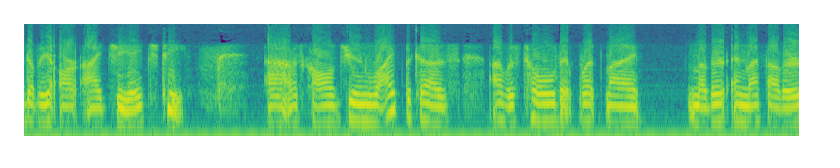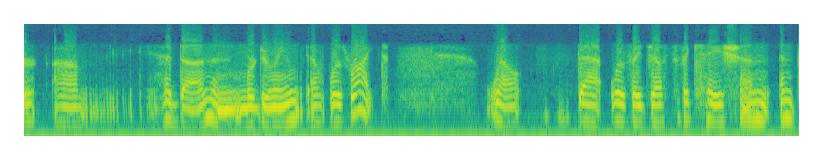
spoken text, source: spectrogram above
W R I G H T. Uh, I was called June Wright because I was told that what my mother and my father um, had done and were doing uh, was right. Well, that was a justification, and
